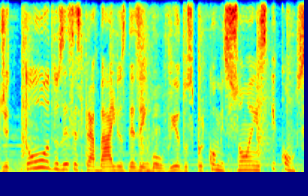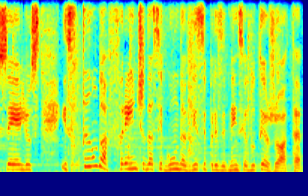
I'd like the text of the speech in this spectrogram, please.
de todos esses trabalhos desenvolvidos por comissões e conselhos, estando à frente da segunda vice-presidência do TJ?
